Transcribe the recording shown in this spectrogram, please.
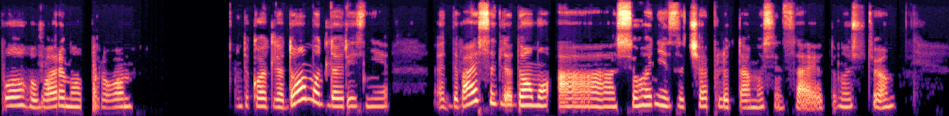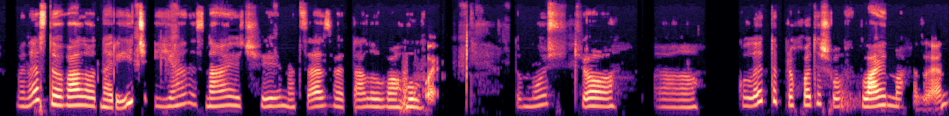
поговоримо про таке для дому, для різні е, девайси для дому. А сьогодні зачеплю тему сінсею, тому що мене здивувала одна річ, і я не знаю, чи на це звертали увагу ви. Тому що Е, Коли ти приходиш в офлайн-магазин,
